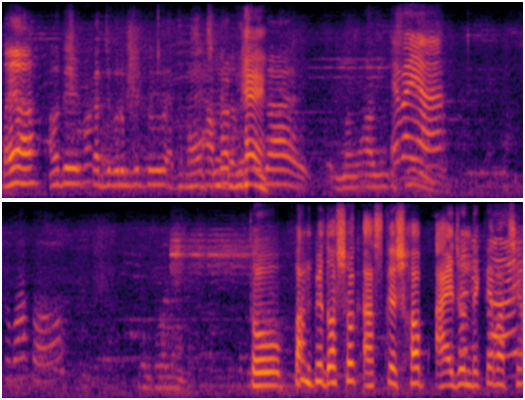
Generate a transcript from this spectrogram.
ভাইয়া আমাদের কার্যক্রম কিন্তু আমরা হ্যাঁ। ভাইয়া শুভাক তো পানপি দর্শক, আজকে সব আয়োজন দেখতে পাচ্ছেন।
